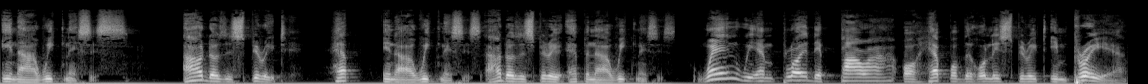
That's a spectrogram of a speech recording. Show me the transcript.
in our weaknesses. How does the Spirit help in our weaknesses? How does the Spirit help in our weaknesses? When we employ the power or help of the Holy Spirit in prayer,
